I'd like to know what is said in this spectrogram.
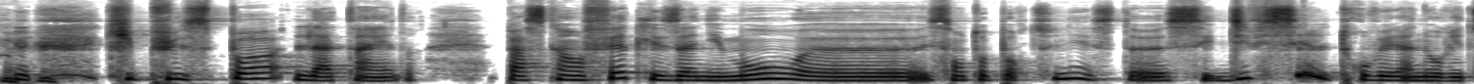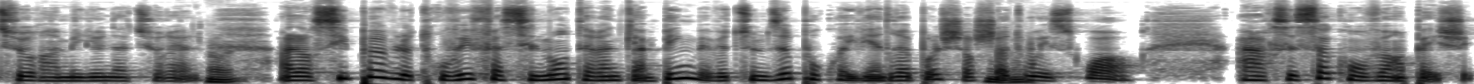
qui puissent pas l'atteindre. Parce qu'en fait, les animaux euh, sont opportunistes. C'est difficile de trouver la nourriture en milieu naturel. Alors, s'ils peuvent le trouver facilement au terrain de camping, ben, veux-tu me dire pourquoi ils viendraient pas le chercher à mm-hmm. tous les soirs? Alors, c'est ça qu'on veut empêcher.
